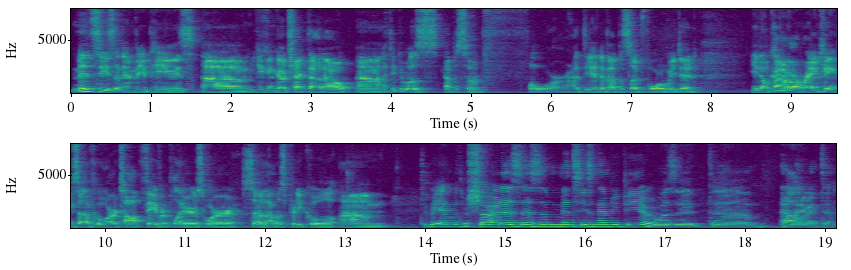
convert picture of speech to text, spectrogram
mid-season MVPs, um, you can go check that out. Uh, I think it was episode four. At the end of episode four, we did, you know, kind of our rankings of who our top favorite players were. So that was pretty cool. Um, Did we end with Rashard as as the midseason MVP, or was it um, Al Harrington?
